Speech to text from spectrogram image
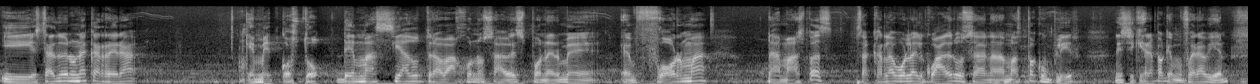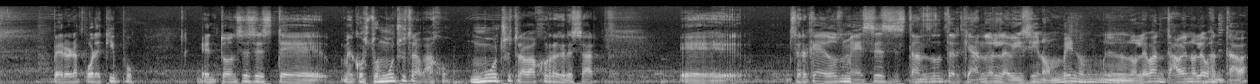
y estando en una carrera que me costó demasiado trabajo, no sabes, ponerme en forma, nada más para sacar la bola del cuadro, o sea, nada más para cumplir, ni siquiera para que me fuera bien, pero era por equipo. Entonces, este, me costó mucho trabajo, mucho trabajo regresar. Eh, cerca de dos meses estando terqueando en la bici, no, hombre, no, levantaba y no levantaba.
